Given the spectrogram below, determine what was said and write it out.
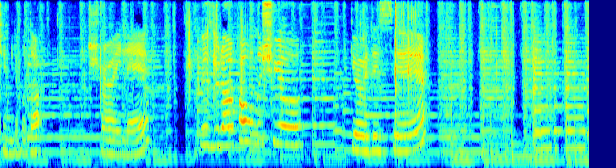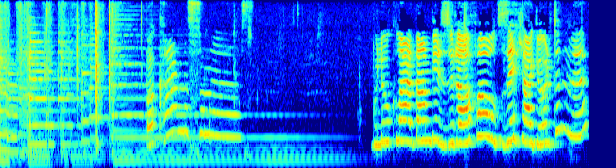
Şimdi bu da şöyle ve zürafa oluşuyor. Gövdesi. Bakar mısınız? Bloklardan bir zürafa oldu. Zehra gördün mü?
